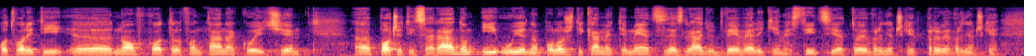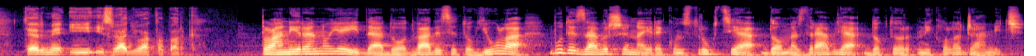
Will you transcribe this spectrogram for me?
otvoriti e, nov hotel Fontana koji će početi sa radom i ujedno položiti kamen temeljac za izgradnju dve velike investicije, to je vrnjačke, prve vrnjačke terme i izgradnju akvaparka. Planirano je i da do 20. jula bude završena i rekonstrukcija Doma zdravlja dr. Nikola Džamić.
